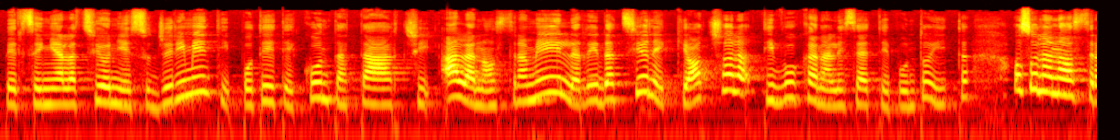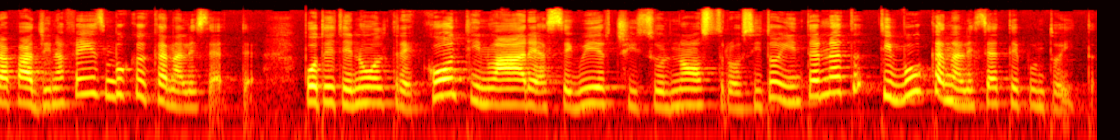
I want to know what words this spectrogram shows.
Per segnalazioni e suggerimenti potete contattarci alla nostra mail redazione chiocciola tvcanale7.it o sulla nostra pagina Facebook Canale 7. Potete inoltre continuare a seguirci sul nostro sito internet tvcanale7.it.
